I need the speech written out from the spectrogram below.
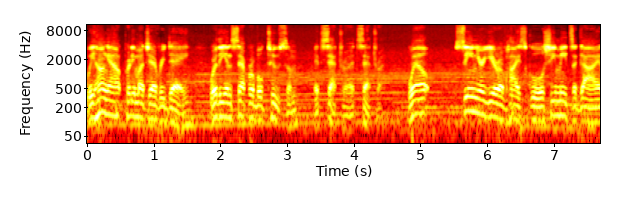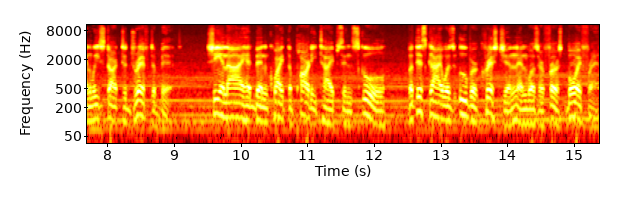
We hung out pretty much every day, We're the inseparable twosome, etc., etc. Well, senior year of high school, she meets a guy and we start to drift a bit. She and I had been quite the party types in school, but this guy was uber Christian and was her first boyfriend.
